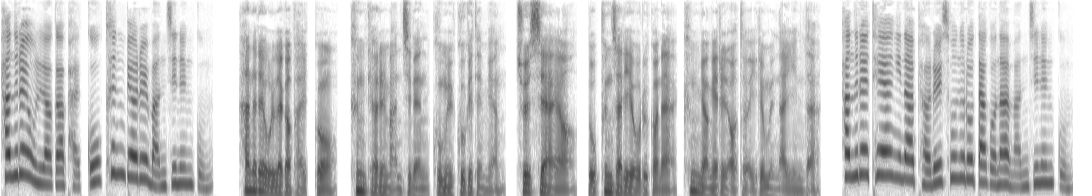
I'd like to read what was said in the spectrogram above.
하늘에 올라가 밝고 큰 별을 만지는 꿈. 하늘에 올라가 밝고 큰 별을 만지는 꿈을 꾸게 되면 출세하여 높은 자리에 오르거나 큰 명예를 얻어 이름을 날린다. 하늘의 태양이나 별을 손으로 따거나 만지는 꿈.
